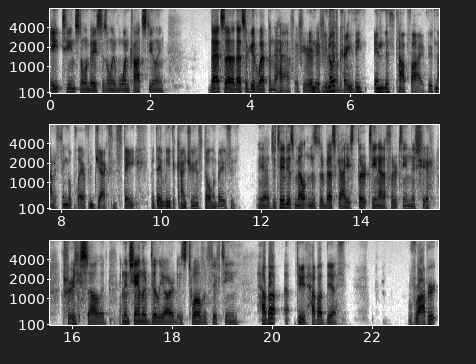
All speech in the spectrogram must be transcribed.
18 stolen bases, only one caught stealing. That's a that's a good weapon to have if you're And if you're you're know what's crazy? In this top five, there's not a single player from Jackson State, but they lead the country in stolen bases. Yeah, Jatavius Melton's their best guy. He's 13 out of 13 this year. Pretty solid. And then Chandler Dilliard is 12 of 15. How about, uh, dude? How about this? Robert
